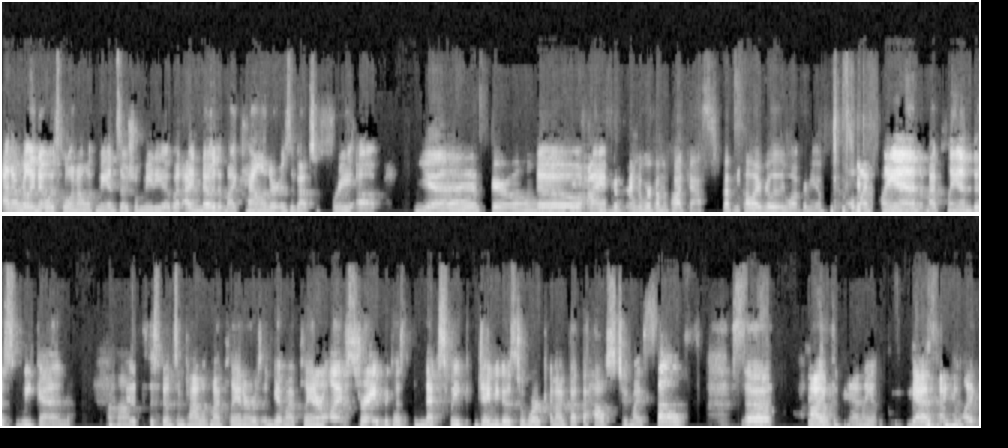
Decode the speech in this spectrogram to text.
I don't really know what's going on with me in social media, but I know that my calendar is about to free up. Yes, girl. So I am trying to work on the podcast. That's all I really want from you. well, my plan, my plan this weekend Uh-huh. is to spend some time with my planners and get my planner life straight because next week Jamie goes to work and I've got the house to myself. So Yeah. I can- yes, I can like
